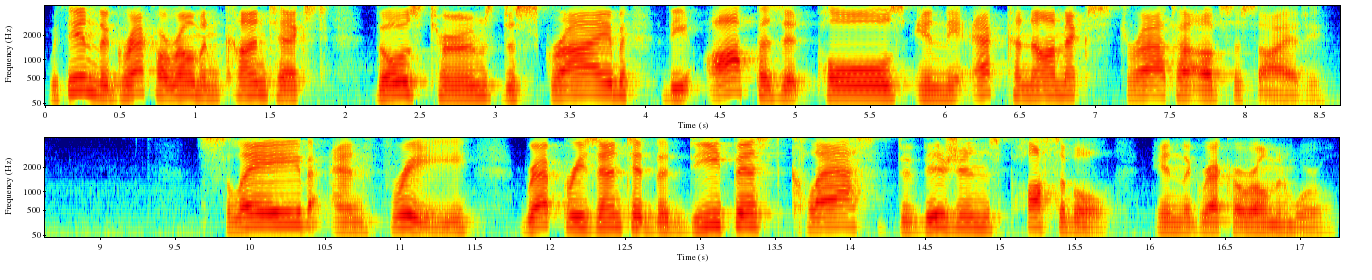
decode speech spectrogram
Within the Greco Roman context, those terms describe the opposite poles in the economic strata of society. Slave and free represented the deepest class divisions possible in the Greco Roman world.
